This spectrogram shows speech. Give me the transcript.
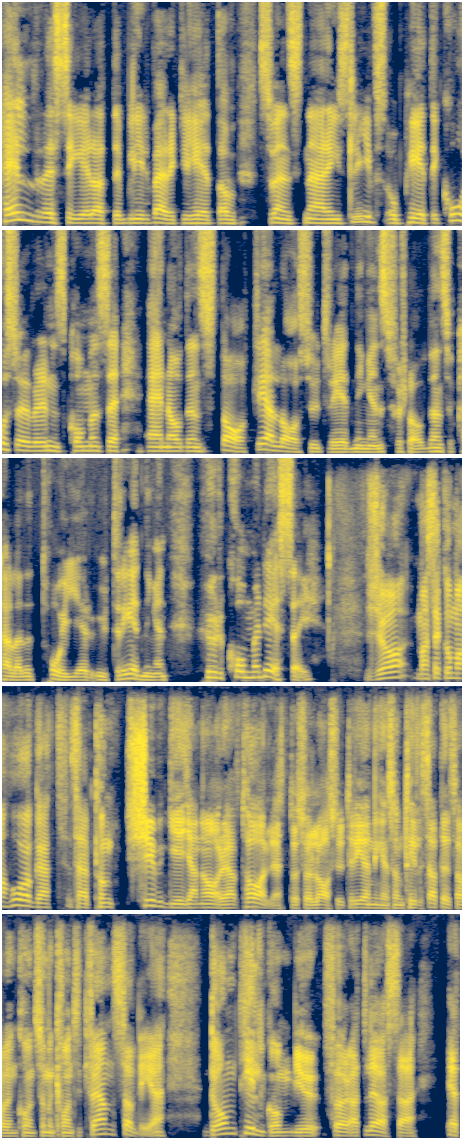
hellre ser att det blir verklighet av Svenskt Näringslivs och PTKs överenskommelse än av den statliga LAS-utredningens förslag, den så kallade Toijer-utredningen. Hur kommer det sig? Ja, man ska komma ihåg att så här, punkt 20 i januariavtalet och så LAS-utredningen som tillsattes av en, som en konsekvens av det, de tillkom ju för att lösa ett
